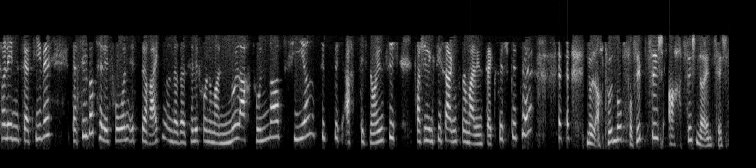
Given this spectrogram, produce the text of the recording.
tolle Initiative. Das Silbertelefon ist zu erreichen unter der Telefonnummer 0800 470 80 90. Frau Schilling, Sie sagen es nochmal in Sächsisch, bitte. 0800 470 80 90.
